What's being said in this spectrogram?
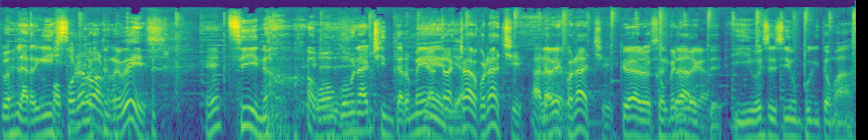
Pero es larguísimo. O ponerlo al revés. ¿eh? Sí, ¿no? O con un H Y intermedia. atrás, claro, con H. A la Claro. vez con H. Claro, con larga. exactamente. Y hubiese sido un poquito más.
